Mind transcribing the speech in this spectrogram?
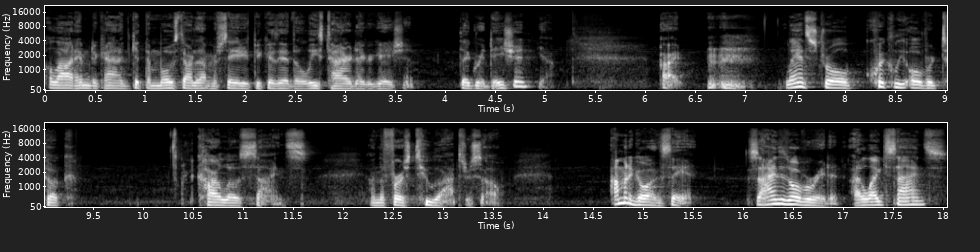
allowed him to kind of get the most out of that Mercedes because they had the least tire degradation. Degradation? Yeah. All right. Lance Stroll quickly overtook Carlos Sainz on the first two laps or so. I'm going to go out and say it. Sainz is overrated. I liked Sainz.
